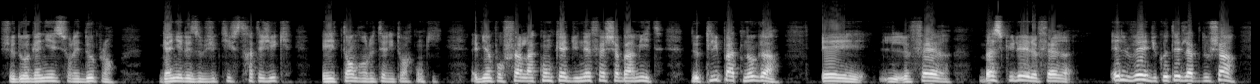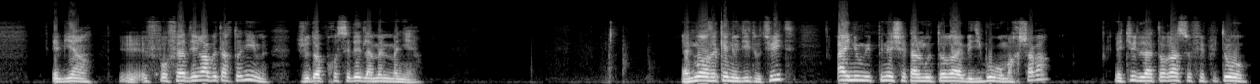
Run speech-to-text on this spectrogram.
je dois gagner sur les deux plans, gagner les objectifs stratégiques et étendre le territoire conquis. Eh bien, pour faire la conquête du Nefesh Abahamit, de Klipat Noga, et le faire basculer, le faire élever du côté de l'Akdusha, eh bien, il faut faire des Tartonim, je dois procéder de la même manière. Zaken nous dit tout de suite, L'étude de la Torah se fait plutôt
